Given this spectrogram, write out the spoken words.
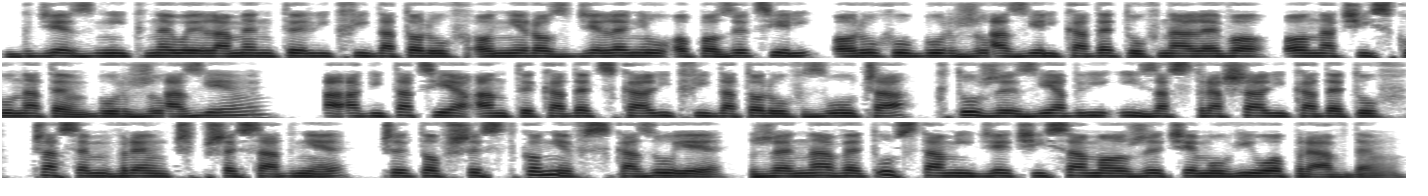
Gdzie zniknęły lamenty likwidatorów o nierozdzieleniu opozycji, o ruchu burżuazji kadetów na lewo, o nacisku na tę burżuazję? A agitacja antykadecka likwidatorów złucza, którzy zjadli i zastraszali kadetów, czasem wręcz przesadnie, czy to wszystko nie wskazuje, że nawet ustami dzieci samo życie mówiło prawdę.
